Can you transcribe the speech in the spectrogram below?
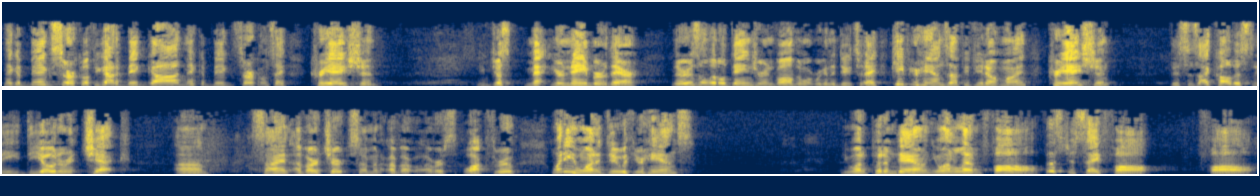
Make a big circle. If you got a big God, make a big circle and say creation. You've just met your neighbor there. There is a little danger involved in what we're going to do today. Keep your hands up if you don't mind. Creation. This is, I call this the deodorant check um, sign of our church, some of our, of our walk through. What do you want to do with your hands? You want to put them down? You want to let them fall? Let's just say fall. Fall.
